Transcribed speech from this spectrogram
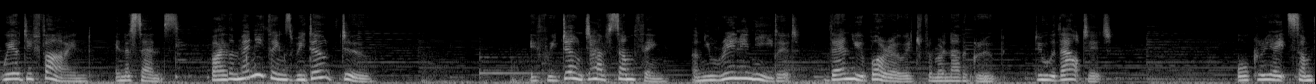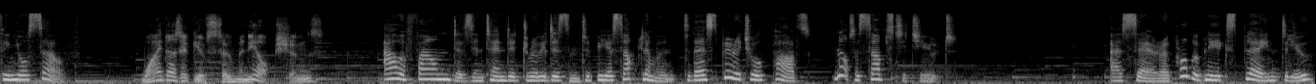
We are defined, in a sense, by the many things we don't do. If we don't have something, and you really need it, then you borrow it from another group, do without it, or create something yourself. Why does it give so many options? Our founders intended Druidism to be a supplement to their spiritual paths, not a substitute. As Sarah probably explained to you,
